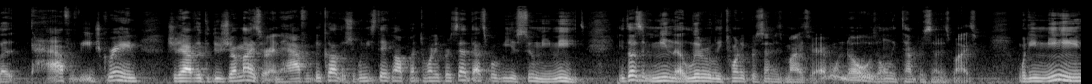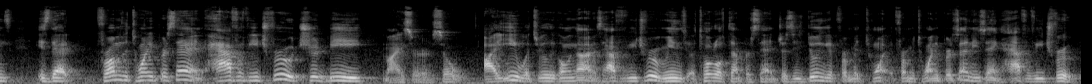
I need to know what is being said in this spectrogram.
that half of each grain should have the Kedusha Meiser and half would be Kaddish. When he's taking off 20%, that's what we assume he means. He doesn't mean that literally 20% is Meiser. Everyone knows only 10% is Meiser. What he means is that from the 20%, half of each fruit should be Meiser. So, i.e., what's really going on is half of each fruit means a total of 10%. Just he's doing it from a 20, from a 20%, he's saying half of each fruit.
